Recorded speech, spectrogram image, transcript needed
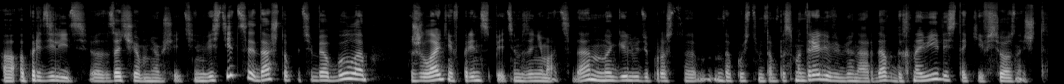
а, определить, э, зачем мне вообще эти инвестиции, да, чтобы у тебя было желание, в принципе, этим заниматься. Да? Многие люди просто, допустим, там посмотрели вебинар, да, вдохновились, такие, все, значит,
